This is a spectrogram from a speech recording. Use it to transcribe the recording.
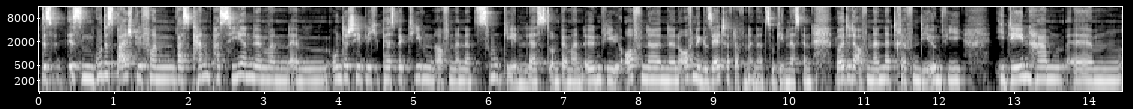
das ist ein gutes Beispiel von, was kann passieren, wenn man ähm, unterschiedliche Perspektiven aufeinander aufeinander zugehen lässt und wenn man irgendwie offene, eine offene Gesellschaft aufeinander zugehen lässt, wenn Leute da aufeinandertreffen, die irgendwie Ideen haben ähm,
